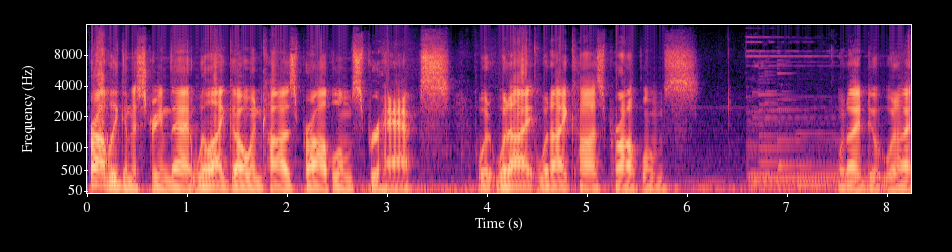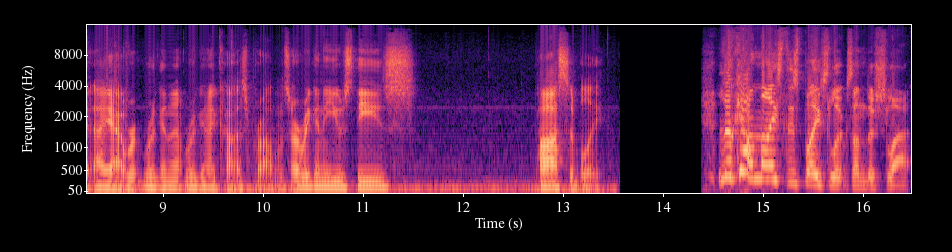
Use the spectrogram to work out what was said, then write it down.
Probably gonna stream that. Will I go and cause problems? Perhaps. Would would I would I cause problems? Would I do? Would I? Oh yeah, we're, we're gonna we're gonna cause problems. Are we gonna use these? Possibly. Look how nice this place looks under Schlatt.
